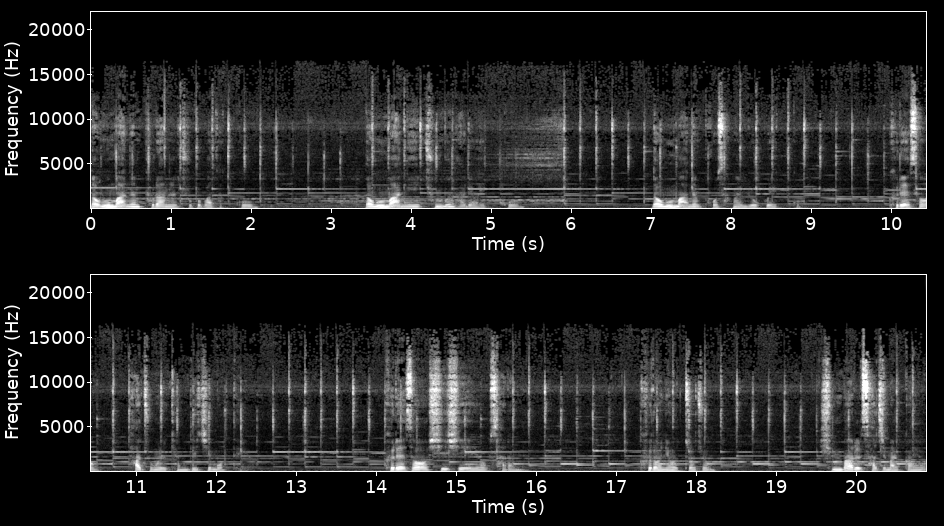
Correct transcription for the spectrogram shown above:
너무 많은 불안을 주고받았고 너무 많이 충분하려 했고 너무 많은 보상을 요구했고 그래서 하중을 견디지 못해요. 그래서 시시해요 사랑은. 그러니 어쩌죠? 신발을 사지 말까요?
